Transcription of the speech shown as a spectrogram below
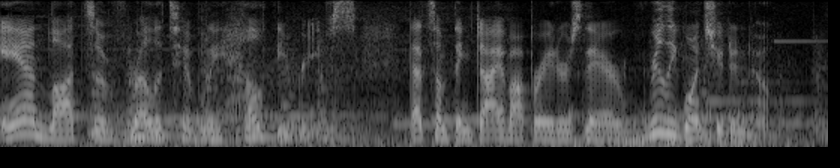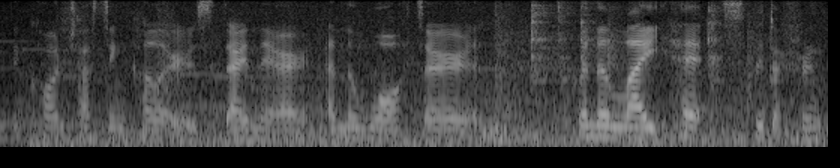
and lots of relatively healthy reefs. That's something dive operators there really want you to know. The contrasting colours down there and the water and when the light hits, the different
